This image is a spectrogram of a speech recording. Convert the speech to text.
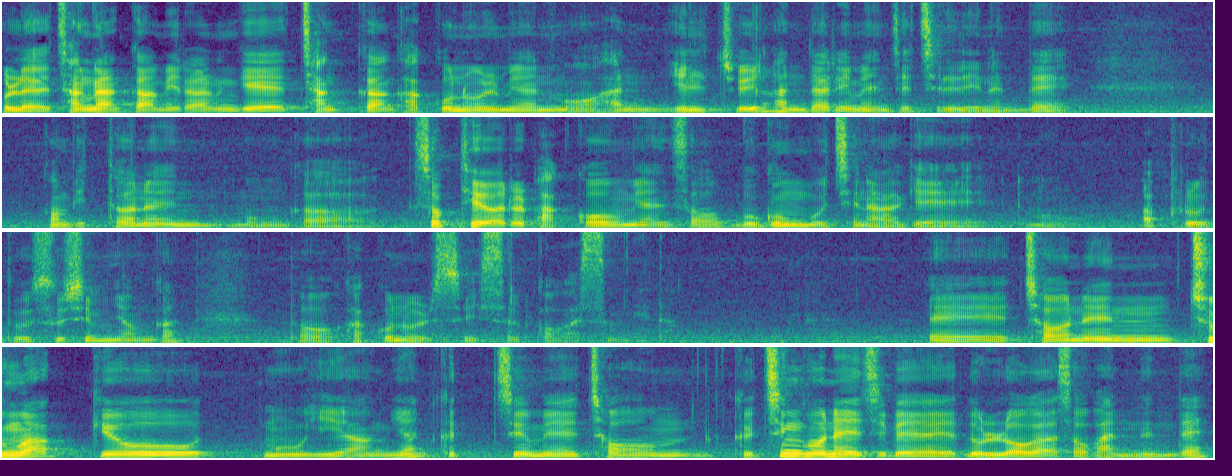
원래 장난감이라는 게 잠깐 갖고 놀면 뭐 한 일주일 한 달이면 이제 질리는데 컴퓨터는 뭔가 소프트웨어를 바꿔오면서 무궁무진하게 뭐 앞으로도 수십 년간 더 갖고 놀 수 있을 것 같습니다. 네, 저는 중학교 뭐 2학년 그쯤에 처음 그 친구네 집에 놀러 가서 봤는데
